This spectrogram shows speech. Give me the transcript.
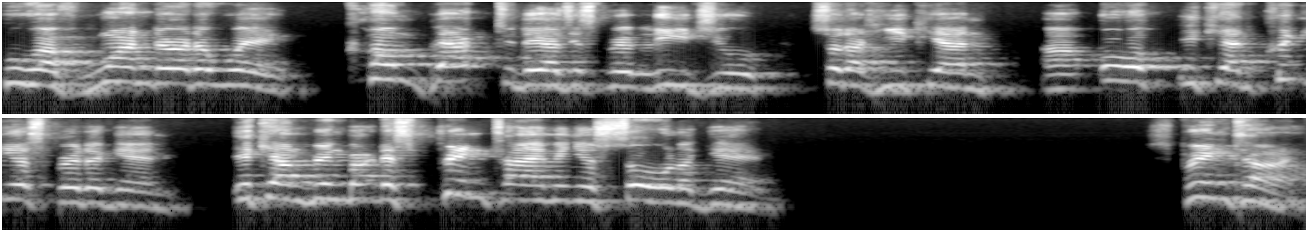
who have wandered away, come back today as the Spirit leads you so that he can, uh, oh, he can quicken your spirit again. He can bring back the springtime in your soul again. Springtime.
